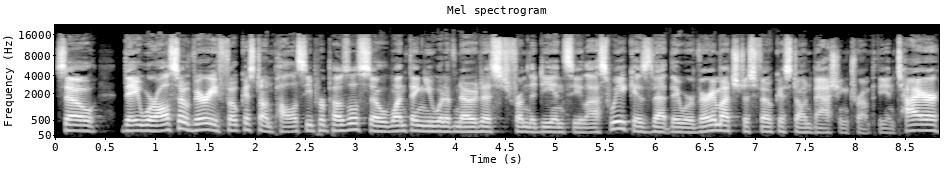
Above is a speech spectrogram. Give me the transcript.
So they were also very focused on policy proposals. So one thing you would have noticed from the DNC last week is that they were very much just focused on bashing Trump. The entire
